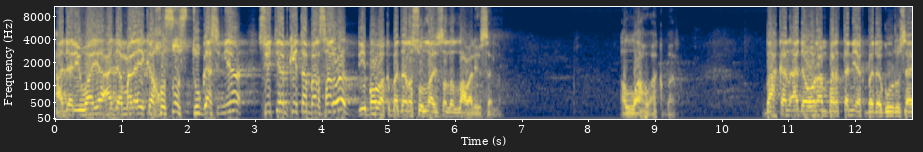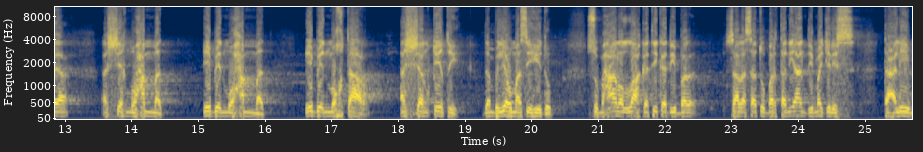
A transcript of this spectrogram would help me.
ada riwayat ada malaikat khusus tugasnya setiap kita bersalawat dibawa kepada Rasulullah sallallahu alaihi wasallam. Allahu akbar. Bahkan ada orang bertanya kepada guru saya Syekh Muhammad Ibn Muhammad Ibn Mukhtar Asy-Syanqiti dan beliau masih hidup. Subhanallah ketika di salah satu pertanyaan di majlis ta'lim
